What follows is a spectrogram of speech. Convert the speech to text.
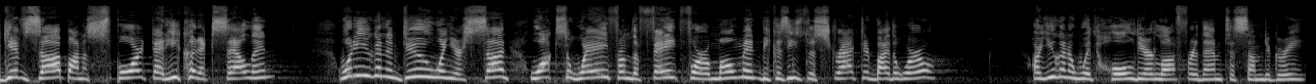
gives up on a sport that he could excel in? What are you going to do when your son walks away from the faith for a moment because he's distracted by the world? Are you going to withhold your love for them to some degree?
